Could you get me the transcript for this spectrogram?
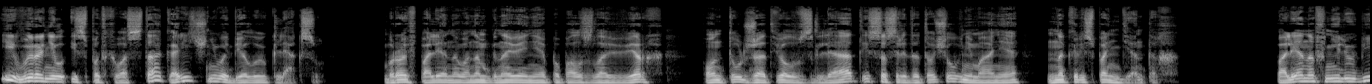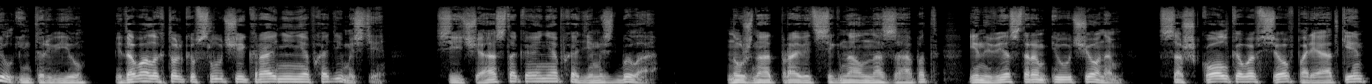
и выронил из-под хвоста коричнево-белую кляксу. Бровь Поленова на мгновение поползла вверх, он тут же отвел взгляд и сосредоточил внимание на корреспондентах. Поленов не любил интервью и давал их только в случае крайней необходимости. Сейчас такая необходимость была. Нужно отправить сигнал на Запад инвесторам и ученым. Со Школкова все в порядке,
